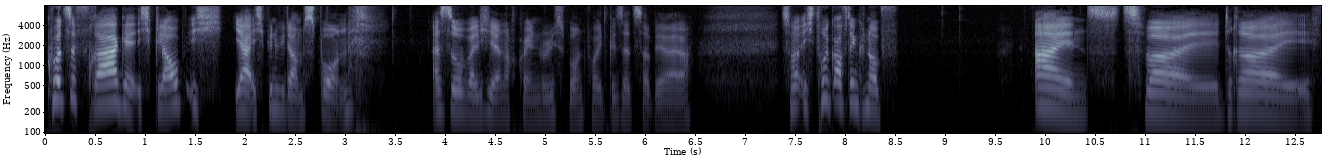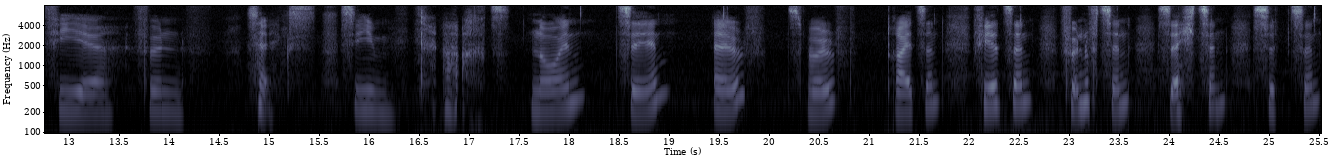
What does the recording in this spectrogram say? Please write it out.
Kurze Frage. Ich glaube, ich. Ja, ich bin wieder am Spawn. Also, weil ich ja noch keinen Respawn Point gesetzt habe. Ja, ja. So, ich drücke auf den Knopf. Eins, zwei, drei, vier, fünf, sechs, sieben, acht, neun, zehn, elf, zwölf, 13, 14, 15, 16, 17,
